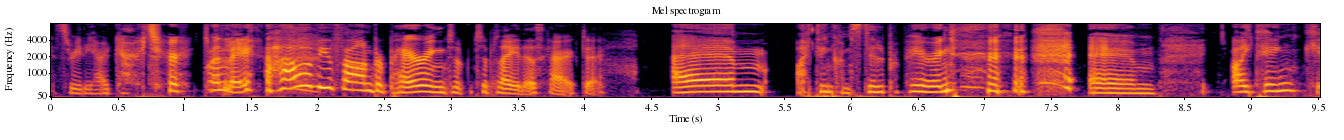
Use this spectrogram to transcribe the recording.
It's really hard character to play. How have you found preparing to, to play this character? Um, I think I'm still preparing. um, I think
